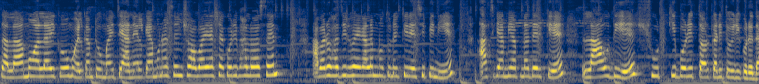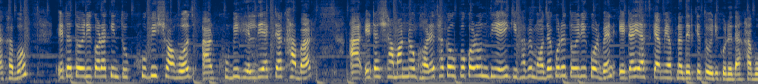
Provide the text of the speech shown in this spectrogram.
আসসালামু আলাইকুম, ওয়েলকাম টু মাই চ্যানেল। কেমন আছেন সবাই? আশা করি ভালো আছেন। আবারও হাজির হয়ে গেলাম নতুন একটি রেসিপি নিয়ে। আজকে আমি আপনাদেরকে লাউ দিয়ে শুটকি বড়ির তরকারি তৈরি করে দেখাবো। এটা তৈরি করা কিন্তু খুবই সহজ আর খুবই হেলদি একটা খাবার। আর এটা সামান্য ঘরে থাকা উপকরণ দিয়েই কীভাবে মজা করে তৈরি করবেন, এটাই আজকে আমি আপনাদেরকে তৈরি করে দেখাবো।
